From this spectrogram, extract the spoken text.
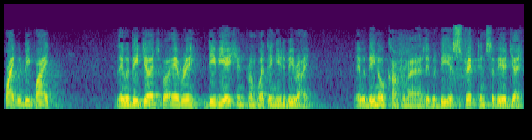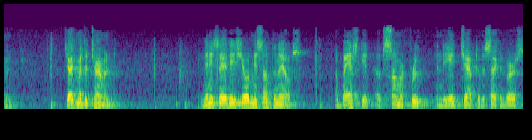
white would be white. They would be judged for every deviation from what they knew to be right. There would be no compromise. It would be a strict and severe judgment. Judgment determined. And then he said he showed me something else. A basket of summer fruit in the eighth chapter, the second verse.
